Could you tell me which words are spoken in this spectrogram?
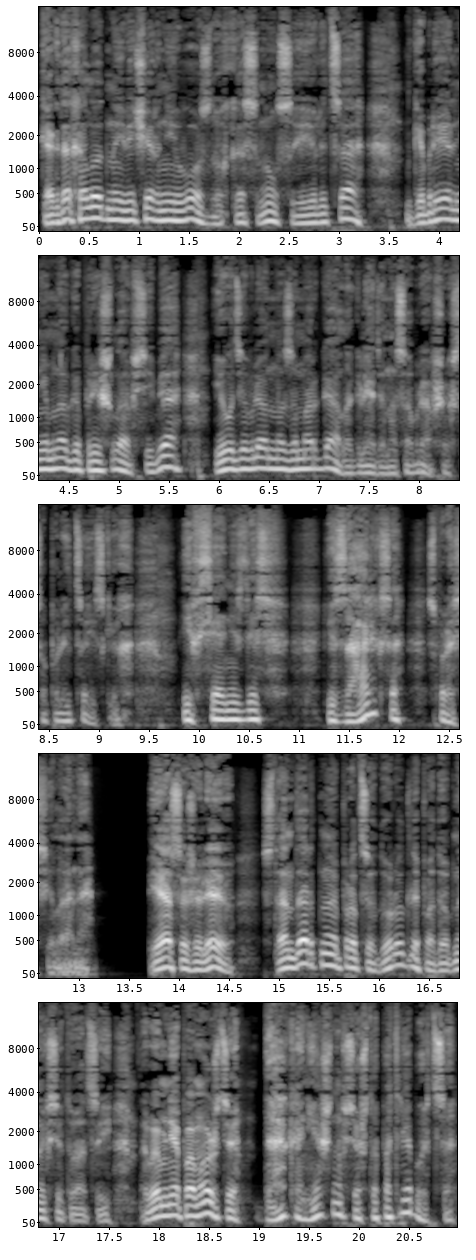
Когда холодный вечерний воздух коснулся ее лица, Габриэль немного пришла в себя и удивленно заморгала, глядя на собравшихся полицейских. «И все они здесь из-за Алекса?» — спросила она. «Я сожалею. Стандартная процедура для подобных ситуаций. Вы мне поможете?» «Да, конечно, все, что потребуется».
